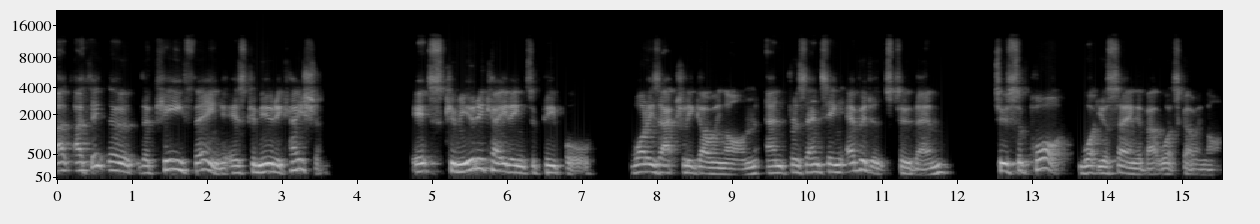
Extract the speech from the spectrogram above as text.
I, I think the, the key thing is communication. It's communicating to people what is actually going on and presenting evidence to them to support what you're saying about what's going on.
